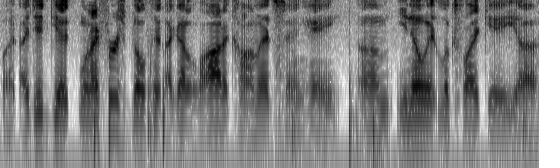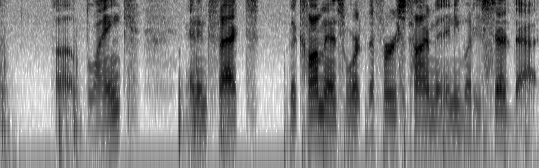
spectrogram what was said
but I did get, when I first built it, I got a lot of comments saying, hey, um, you know, it looks like a, uh, a blank. And in fact, the comments weren't the first time that anybody said that.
